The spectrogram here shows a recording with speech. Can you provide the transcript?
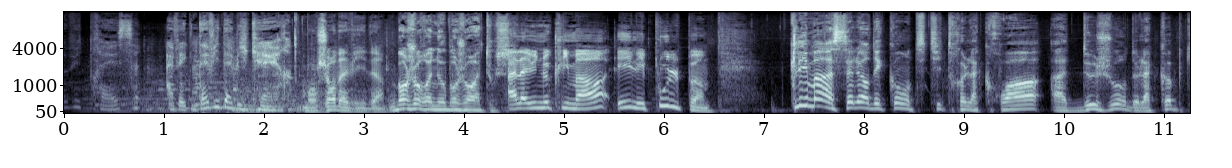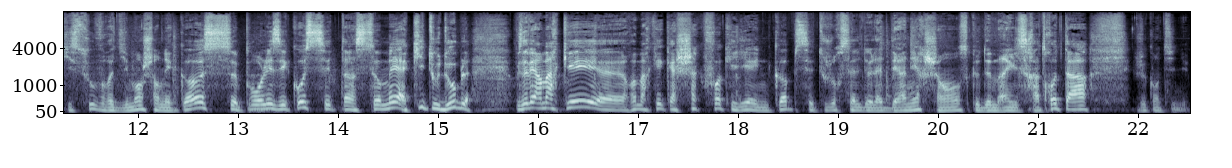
Revue de presse avec David Abiker. Bonjour David. Bonjour Renaud, bonjour à tous. À la une, le climat et les poulpes. Climat, c'est l'heure des comptes, titre La Croix, à deux jours de la COP qui s'ouvre dimanche en Écosse. Pour les Échos, c'est un sommet à qui tout double. Vous avez remarqué, euh, remarqué qu'à chaque fois qu'il y a une COP, c'est toujours celle de la dernière chance, que demain il sera trop tard. Je continue.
